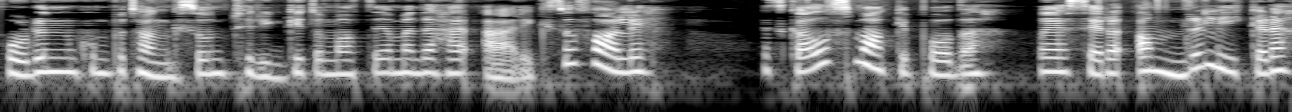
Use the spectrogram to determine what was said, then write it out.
får du en kompetanse og en trygghet om at ja, men det her er ikke så farlig. Jeg skal smake på det, og jeg ser at andre liker det.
